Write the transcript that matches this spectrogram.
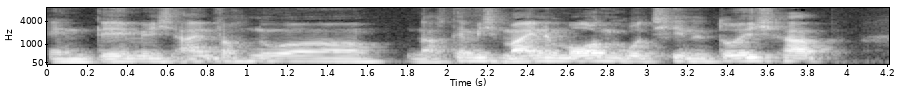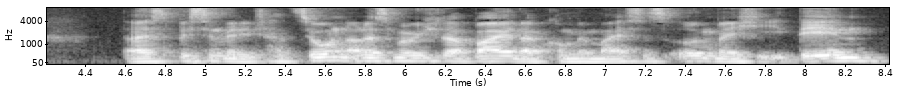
in dem ich einfach nur, nachdem ich meine Morgenroutine durch habe, da ist ein bisschen Meditation, alles mögliche dabei. Da kommen mir meistens irgendwelche Ideen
